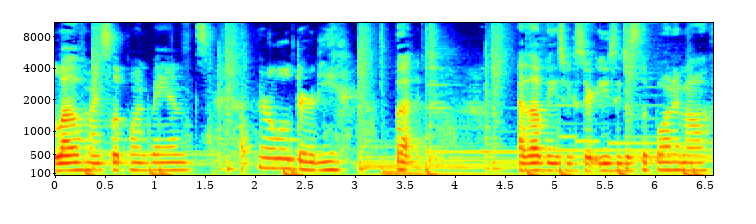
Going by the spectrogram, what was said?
love my slip-on Vans. They're a little dirty, but I love these because they're easy to slip on and off.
